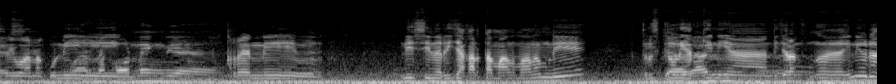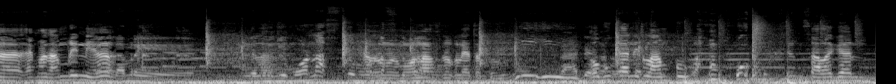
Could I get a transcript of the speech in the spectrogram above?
S nih warna kuning. Warna koneng dia. keren nih ini sineri Jakarta malam-malam nih terus Jalan. ngeliat ginian di jalan eh, ini udah Ahmad Amrin ya Damri. Menuju Monaf tuh Monaf. maaf tuh kelihatan tuh oh bukan itu lampu Lampu. salah gan. Nah,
